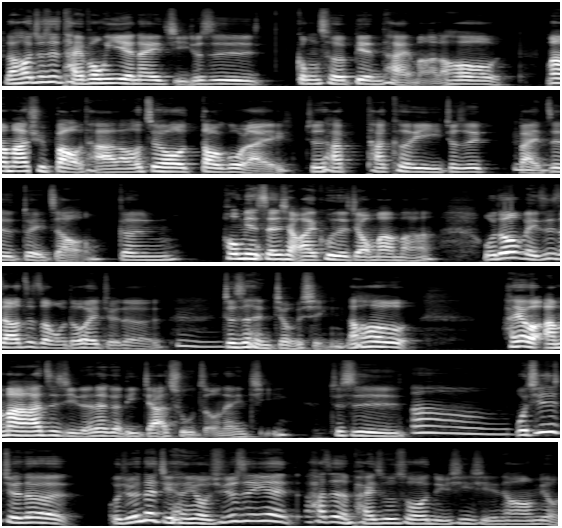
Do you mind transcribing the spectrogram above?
然后就是台风夜那一集，就是公车变态嘛，然后妈妈去抱他，然后最后倒过来，就是他他刻意就是摆这个对照，跟后面生小孩哭着叫妈妈，我都每次只要这种，我都会觉得就是很揪心。然后。还有阿嬷她自己的那个离家出走那一集，就是，嗯，我其实觉得，我觉得那集很有趣，就是因为他真的拍出说女性其实好像没有，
